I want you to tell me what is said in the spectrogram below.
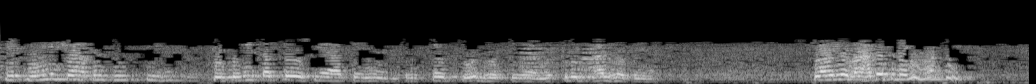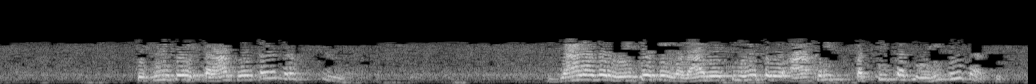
کتنی شاخیں ٹوٹتی ہیں کتنے تتو اس میں آتے ہیں اس سے پھول ہوتے ہیں مختلف پھل ہوتے ہیں۔ کیا یہ وحدت نہیں ہوتی؟ کتنے کو اشتراک ہوتا ہے درخت۔ جان اگر نیچے سے لگا لیتی ہے تو وہ آخری پتی تک نہیں پہنچاتی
